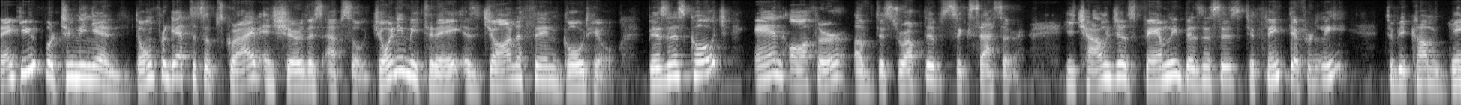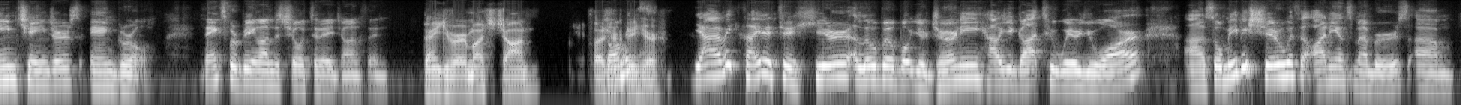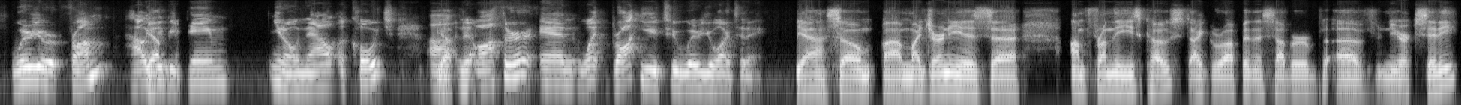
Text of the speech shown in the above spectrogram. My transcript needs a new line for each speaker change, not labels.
Thank you for tuning in. Don't forget to subscribe and share this episode. Joining me today is Jonathan Goldhill, business coach and author of Disruptive Successor. He challenges family businesses to think differently, to become game changers, and grow. Thanks for being on the show today, Jonathan.
Thank you very much, John. Pleasure to be here.
Yeah, I'm excited to hear a little bit about your journey, how you got to where you are. Uh, so maybe share with the audience members um, where you're from, how yep. you became, you know, now a coach, uh, yep. an author, and what brought you to where you are today.
Yeah. So uh, my journey is uh, I'm from the East Coast. I grew up in the suburb of New York City.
